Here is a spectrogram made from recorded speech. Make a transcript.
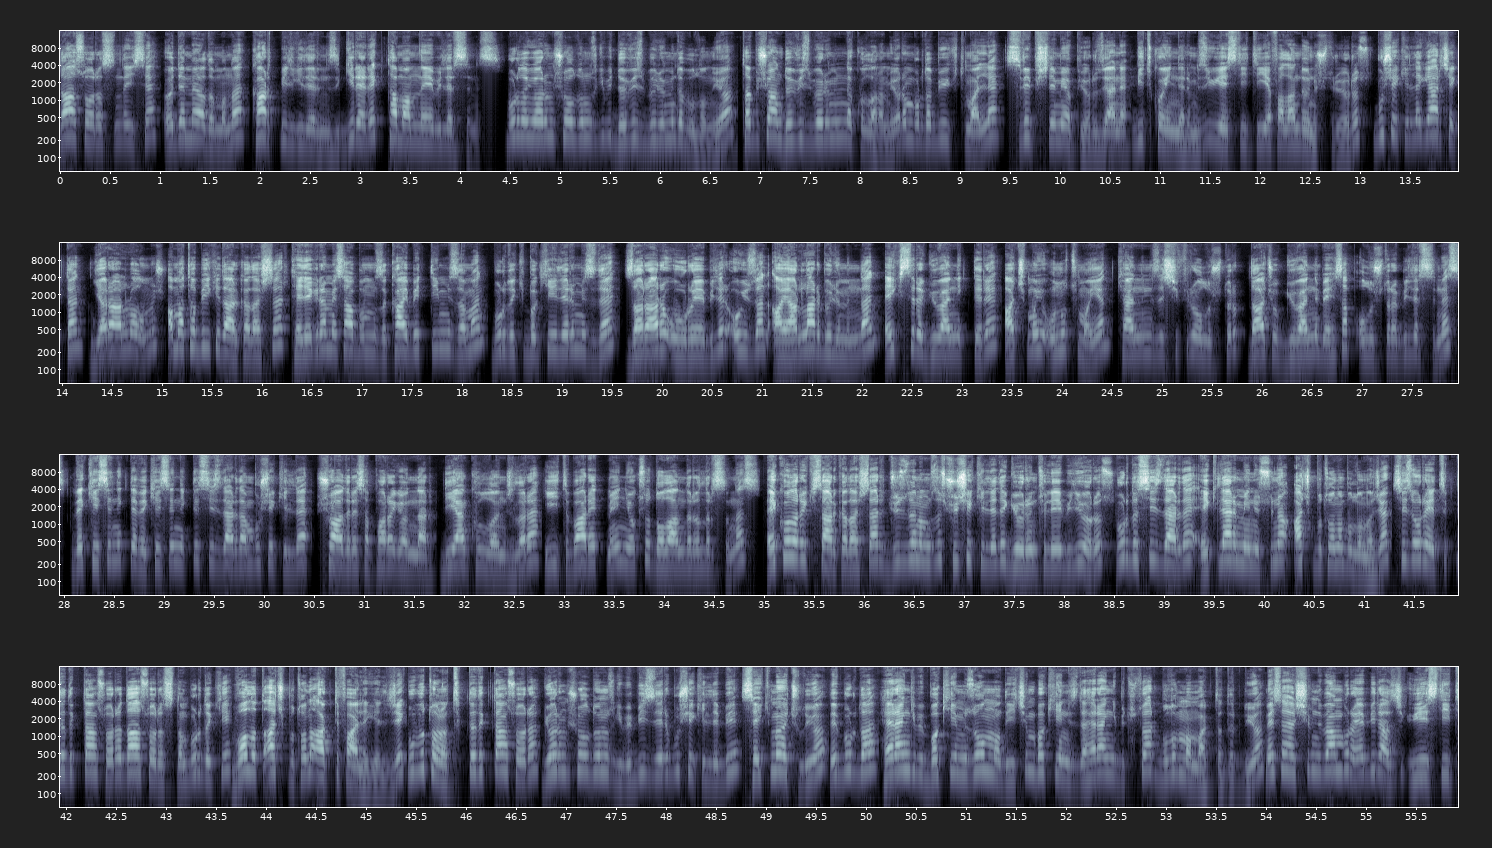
daha sonrasında ise ödeme adımına kart bilgilerinizi girerek tamamlayabilirsiniz. Burada görmüş olduğunuz gibi döviz bölümü de bulunuyor. Tabii şu an döviz bölümünü de kullanamıyorum. Burada büyük ihtimalle swap işlemi yapıyoruz. Yani bitcoinlerimizi USDT'ye falan dönüştürüyoruz. Bu şekilde gerçekten yararlı olmuş. Ama tabii ki de arkadaşlar Telegram hesabımızı kaybettiğimiz zaman buradaki bakiyelerimiz de zarara uğrayabilir. O yüzden ayarlar bölümünden ekstra güvenlikleri açmayı unutmayın. Kendinize şifre oluşturup daha çok güvenli bir hesap oluşturabilirsiniz. Ve kesinlikle ve kesinlikle sizlerden bu şekilde şu adrese para gönder diyen kullanıcılara itibar etmeyin yoksa dolandırılırsınız. Ek olarak ise arkadaşlar cüzdanımızı şu şekilde de görüntüleyebiliyoruz. Burada sizlerde ekler menüsüne aç butonu bulunacak. Siz oraya tıkladıktan sonra daha sonrasında buradaki wallet aç butonu aktif hale gelecek. Bu butona tıkladıktan sonra görmüş olduğunuz gibi bizleri bu şekilde bir sekme açılıyor ve burada herhangi bir bakiyemiz olmadığı için bakiyenizde herhangi bir tutar bulunmamaktadır diyor. Mesela şimdi ben buraya birazcık USDT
